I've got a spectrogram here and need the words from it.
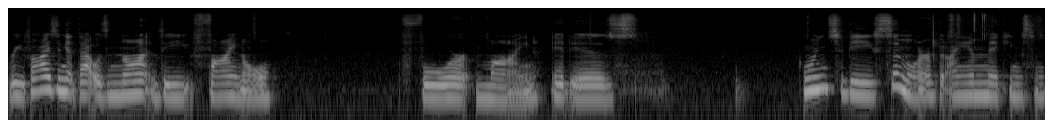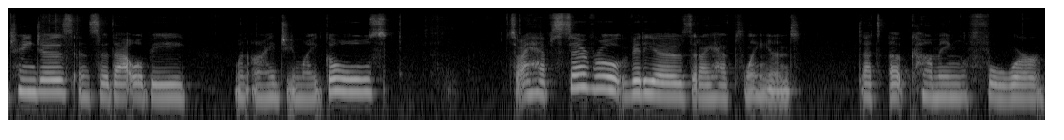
revising it. That was not the final for mine. It is going to be similar, but I am making some changes, and so that will be when I do my goals. So I have several videos that I have planned that's upcoming for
